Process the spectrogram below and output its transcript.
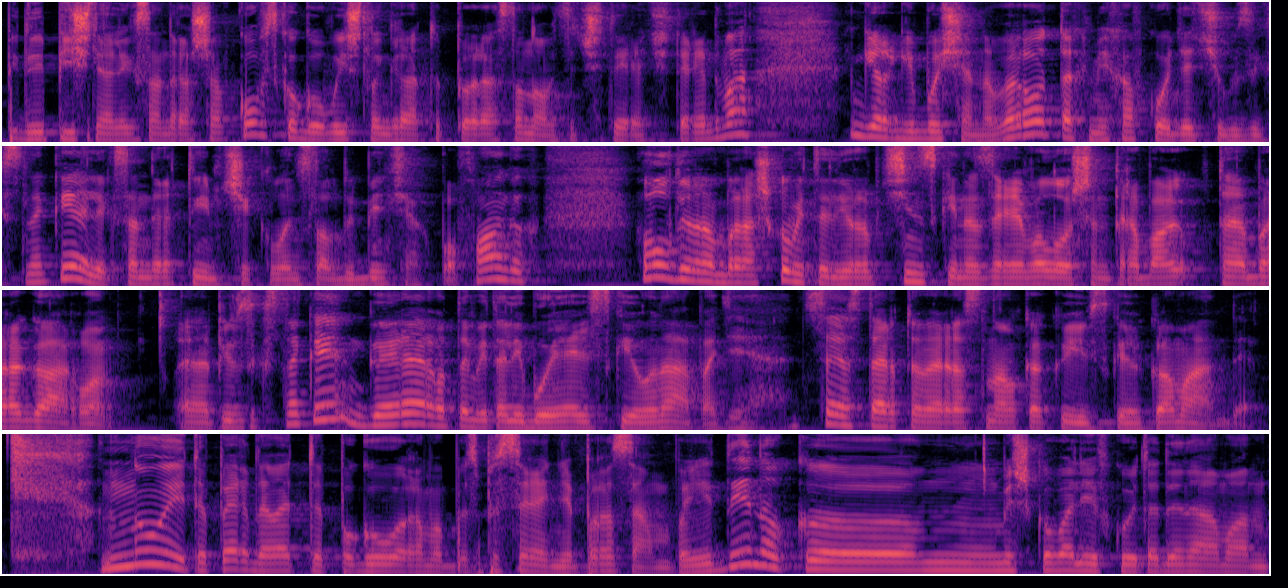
підопічні Олександра Шавковського, вийшли грати по розстановці 4-4-2. Георгій Буща на воротах, Міхавко Дячук захисники, Олександр Тимчик, Владислав Дубінчак по флангах, Володимир Брашко, Віталій Рубчинський, Назарій Волошин та Брагару. Е, Півзахисники Гереро та Віталій Буєльський у нападі. Це стартова розстановка київської команди. Ну і тепер давайте поговоримо безпосередньо про сам поєдинок е, між Ковалівкою та Динамо.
